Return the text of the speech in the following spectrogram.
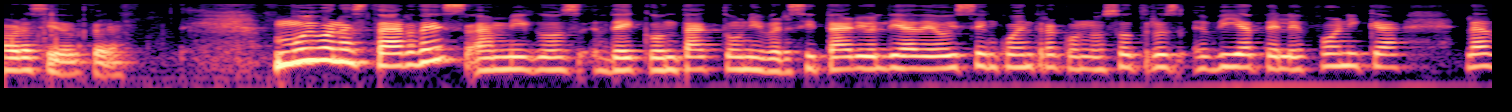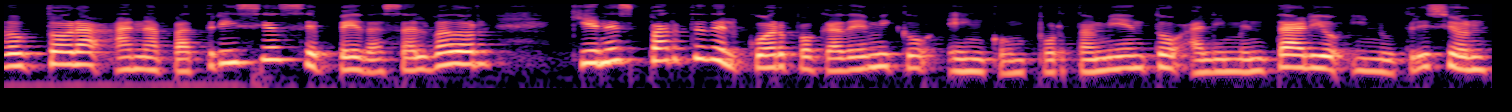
Ahora sí, doctora. Muy buenas tardes, amigos de Contacto Universitario. El día de hoy se encuentra con nosotros vía telefónica la doctora Ana Patricia Cepeda Salvador, quien es parte del cuerpo académico en comportamiento alimentario y nutrición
